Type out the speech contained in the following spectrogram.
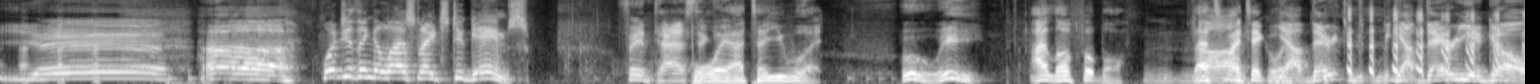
yeah. Uh, what do you think of last night's two games? Fantastic. Boy, I tell you what. Ooh, wee. I love football. That's my takeaway. Yeah, there. Yeah, there you go.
